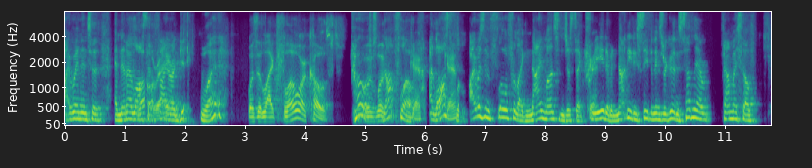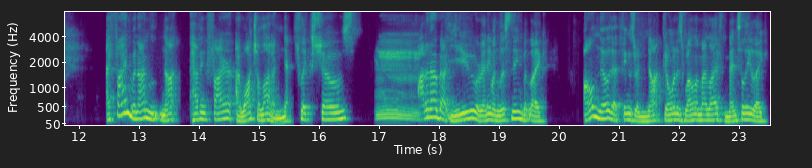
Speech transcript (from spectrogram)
I went into, and then I lost flow, that fire right? again. What? Was it like flow or coast? Coast, what, not flow. Okay. I lost okay. flow. I was in flow for like nine months and just like creative okay. and not needing sleep and things were good. And suddenly I found myself, I find when I'm not having fire, I watch a lot of Netflix shows. Mm. I don't know about you or anyone listening, but like I'll know that things are not going as well in my life mentally. Like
